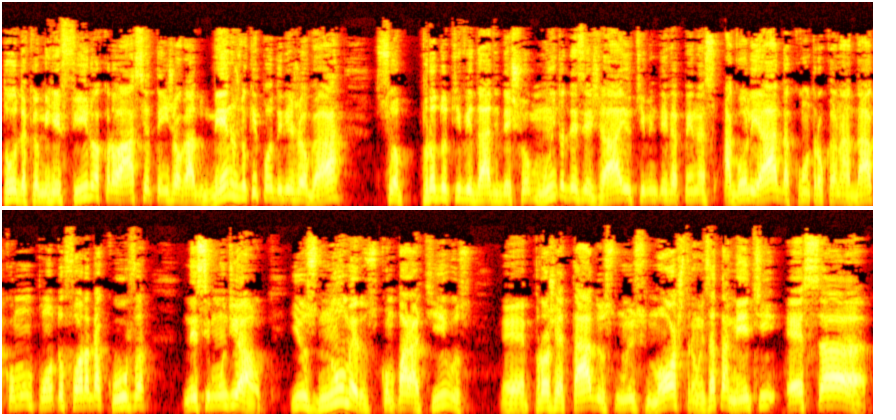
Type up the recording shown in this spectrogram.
toda que eu me refiro, a Croácia tem jogado menos do que poderia jogar, sua produtividade deixou muito a desejar e o time teve apenas a goleada contra o Canadá como um ponto fora da curva nesse Mundial. E os números comparativos é, projetados nos mostram exatamente essa,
